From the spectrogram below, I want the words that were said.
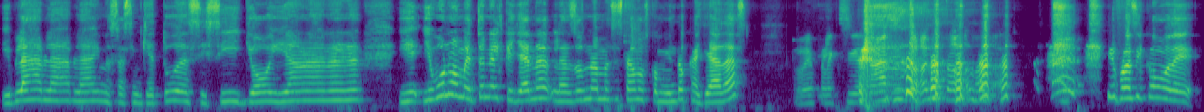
y bla, bla, bla, y nuestras inquietudes, y sí, yo, y, y, y hubo un momento en el que ya na, las dos nada más estábamos comiendo calladas. Reflexionando. Y fue así como de,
